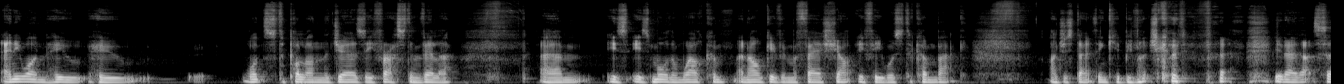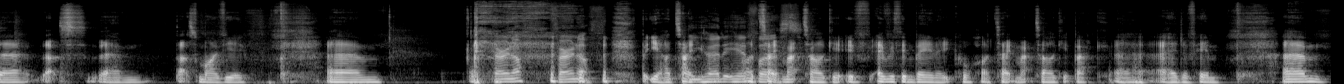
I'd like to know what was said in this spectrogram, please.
anyone who who wants to pull on the jersey for Aston Villa um, is is more than welcome, and I'll give him a fair shot if he was to come back. I just don't think he'd be much good. you know, that's uh, that's um, that's my view. Um, fair enough. Fair enough. but yeah, I'd take you heard it here I'd first. take Matt Targett if everything being equal. I'd take Matt Targett back uh, ahead of him. Um,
